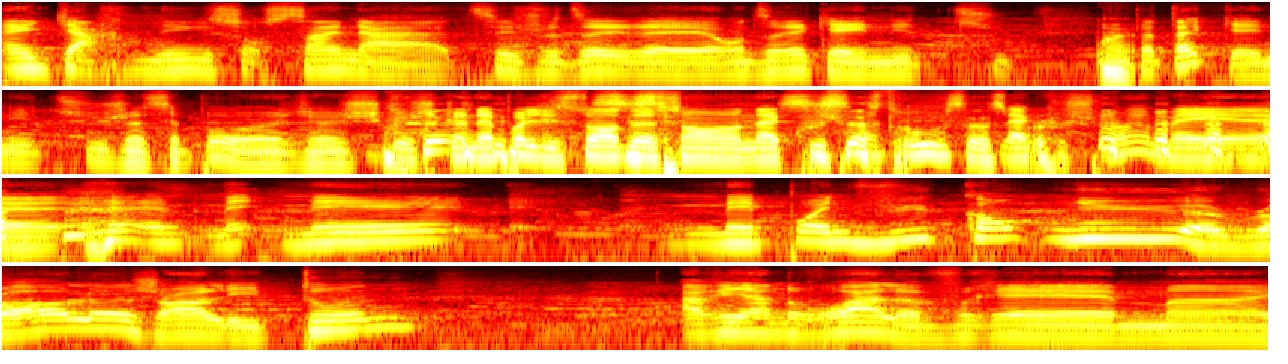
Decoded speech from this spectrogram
incarnée sur scène. je veux dire, euh, on dirait qu'elle est née dessus. Ouais. Peut-être qu'elle est née dessus, je sais pas. Je, je, je connais pas l'histoire Si de son Si accouchement. ça se trouve, ça se l'accouchement, mais, euh, mais, mais, mais point de vue contenu euh, raw, là, genre les tunes, Ariane Roy a vraiment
